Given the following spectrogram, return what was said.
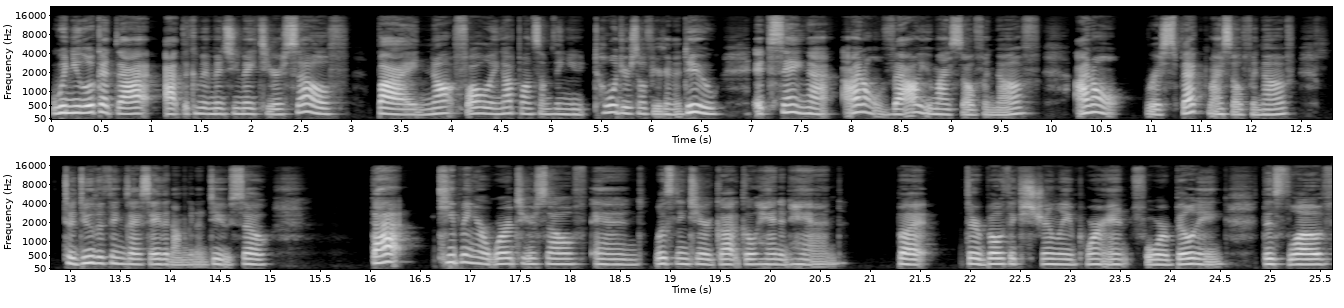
when you look at that, at the commitments you make to yourself by not following up on something you told yourself you're going to do, it's saying that I don't value myself enough. I don't respect myself enough to do the things I say that I'm going to do. So that keeping your word to yourself and listening to your gut go hand in hand. But they're both extremely important for building this love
